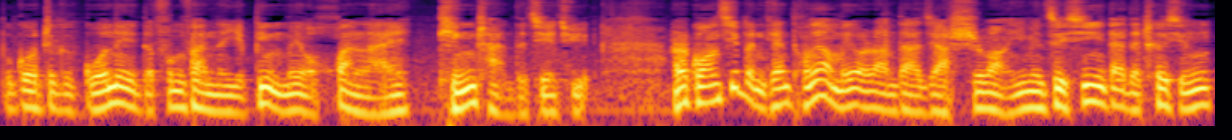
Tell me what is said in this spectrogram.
不过，这个国内的风范呢，也并没有换来停产的结局，而广汽本田同样没有让大家失望，因为最新一代的车型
